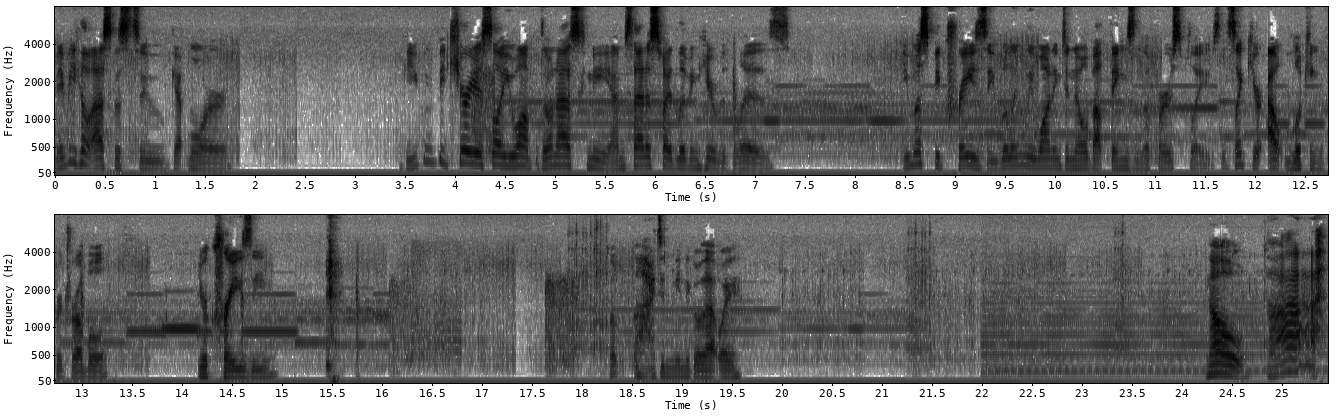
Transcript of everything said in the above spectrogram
Maybe he'll ask us to get more... You can be curious all you want, but don't ask me. I'm satisfied living here with Liz. You must be crazy, willingly wanting to know about things in the first place. It's like you're out looking for trouble. You're crazy. oh, I didn't mean to go that way. No! Ah!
